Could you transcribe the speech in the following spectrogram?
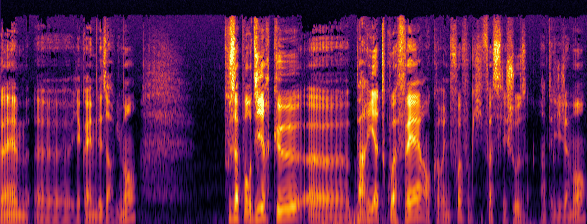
même, il y a quand même des arguments. Tout ça pour dire que Paris a de quoi faire. Encore une fois, il faut qu'il fasse les choses intelligemment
